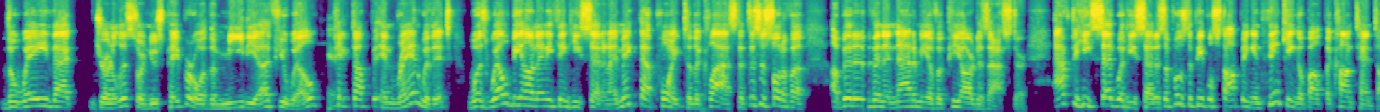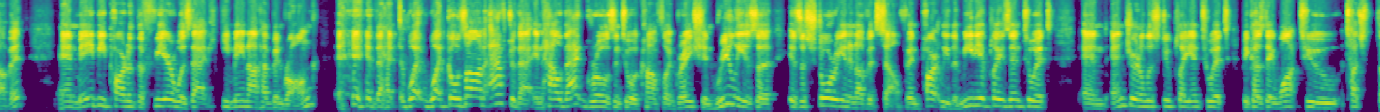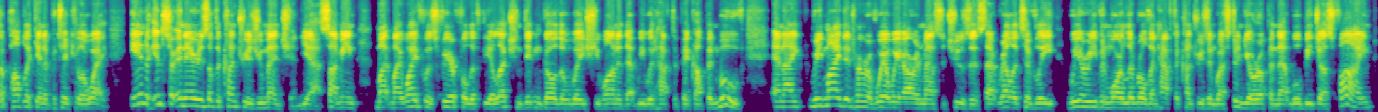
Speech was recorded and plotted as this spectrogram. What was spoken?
the way that journalists or newspaper or the media, if you will, yeah. picked up and ran with it was well beyond anything he said. And I make that point to the class that this is sort of a, a bit of an anatomy of a PR disaster. After he said what he said, as opposed to people stopping and thinking about the content of it, and maybe part of the fear was that he may not have been wrong. that what what goes on after that and how that grows into a conflagration really is a is a story in and of itself. And partly the media plays into it and and journalists do play into it because they want to touch the public in a particular way. In in certain areas of the country as you mentioned yes. I mean my, my wife was fearful if the election didn't go the way she wanted that we would have to pick up and move. And i reminded her of where we are in massachusetts that relatively we are even more liberal than half the countries in western europe and that will be just fine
